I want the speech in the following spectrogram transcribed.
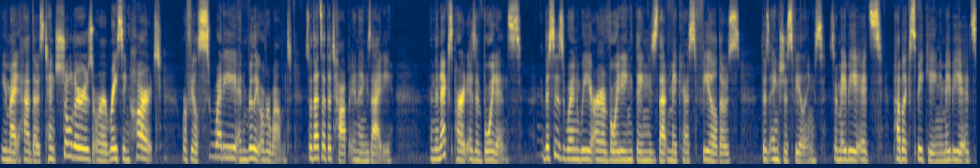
You might have those tense shoulders or a racing heart or feel sweaty and really overwhelmed. So that's at the top in anxiety. And the next part is avoidance this is when we are avoiding things that make us feel those those anxious feelings. So maybe it's public speaking, maybe it's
